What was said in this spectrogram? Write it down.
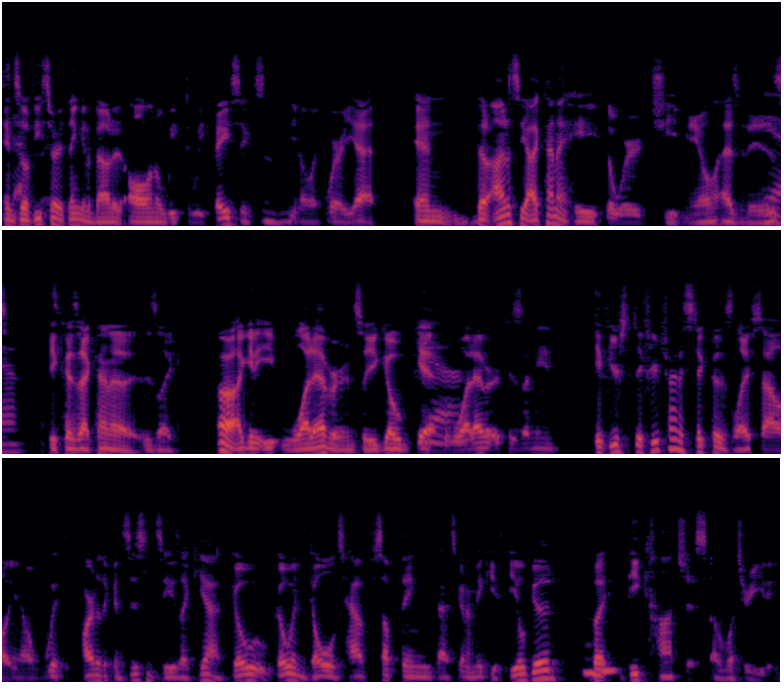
And so if you start thinking about it all on a week to week basis, Mhm. you know, like where are you at? And but honestly, I kind of hate the word cheat meal as it is yeah, because fair. that kind of is like, oh, I get to eat whatever, and so you go get Yeah. whatever. Because I mean, if you're if you're trying to stick to this lifestyle, you know, with part of the consistency is like, yeah, go go indulge, have something that's gonna make you feel good, but Mhm. be conscious of what you're eating.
